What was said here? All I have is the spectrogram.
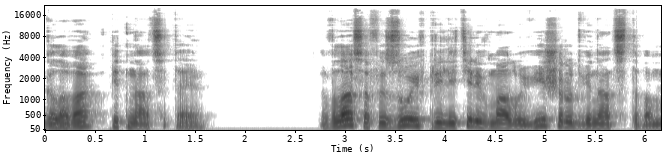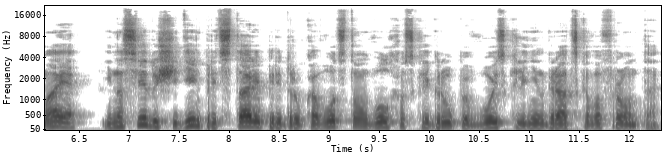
Глава 15. Власов и Зуев прилетели в Малую Вишеру 12 мая и на следующий день предстали перед руководством Волховской группы войск Ленинградского фронта.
